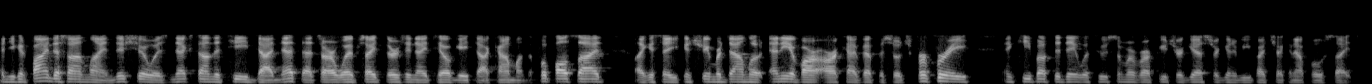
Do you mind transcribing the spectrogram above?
And you can find us online. This show is nextonthetee.net. That's our website, ThursdayNightTailgate.com on the football side. Like I say, you can stream or download any of our archive episodes for free and keep up to date with who some of our future guests are going to be by checking out both sites.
